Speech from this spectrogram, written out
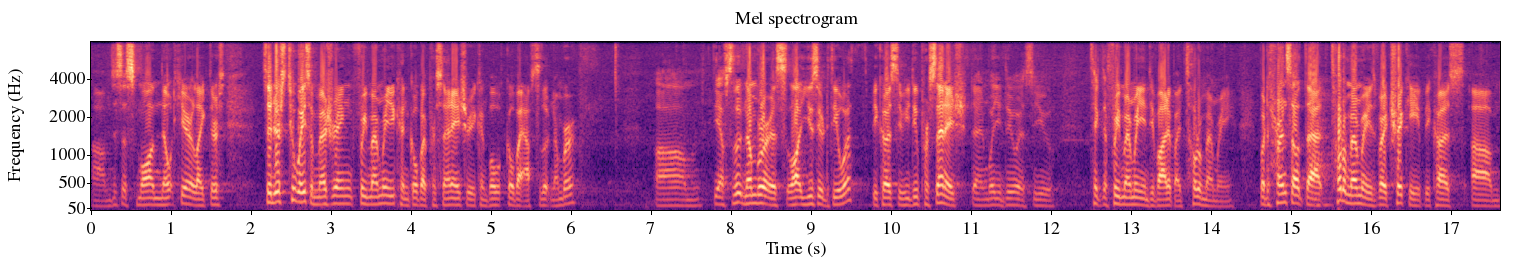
Um, just a small note here, like there's, so there's two ways of measuring free memory. You can go by percentage or you can go by absolute number. Um, the absolute number is a lot easier to deal with because if you do percentage, then what you do is you take the free memory and divide it by total memory. But it turns out that total memory is very tricky because um,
